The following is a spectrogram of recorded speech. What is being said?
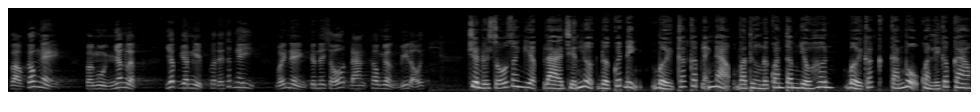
vào công nghệ và nguồn nhân lực giúp doanh nghiệp có thể thích nghi với nền kinh tế số đang không ngừng biến đổi. Chuyển đổi số doanh nghiệp là chiến lược được quyết định bởi các cấp lãnh đạo và thường được quan tâm nhiều hơn bởi các cán bộ quản lý cấp cao.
